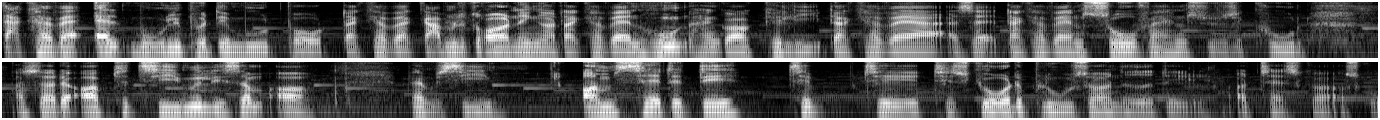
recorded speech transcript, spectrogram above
Der kan være alt muligt på det moodboard. Der kan være gamle dronninger, der kan være en hund, han godt kan lide, der kan være, altså, der kan være en sofa, han synes er cool. Og så er det op til time ligesom at, hvad man sige, omsætte det til, til, til skjortebluser og nederdele og tasker og sko.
